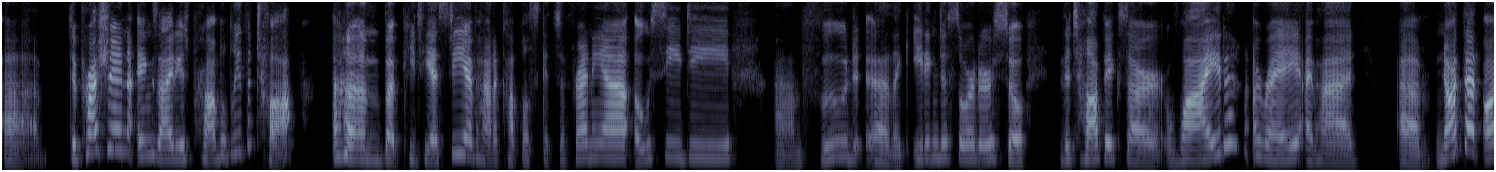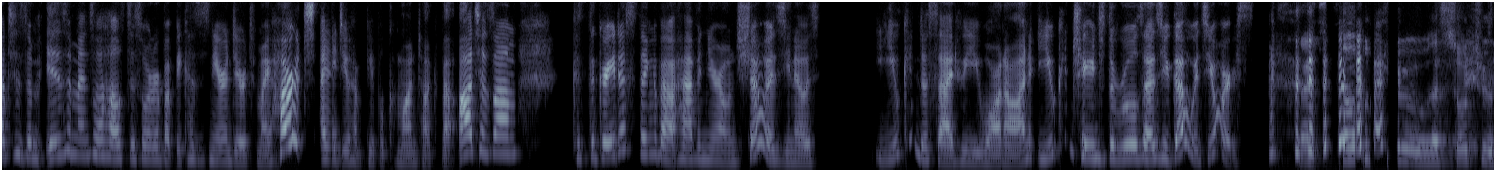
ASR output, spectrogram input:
uh, depression, anxiety is probably the top. Um, but PTSD, I've had a couple schizophrenia, OCD, um, food, uh, like eating disorders. So the topics are wide array. I've had um, not that autism is a mental health disorder, but because it's near and dear to my heart, I do have people come on and talk about autism. Because the greatest thing about having your own show is, you know, is you can decide who you want on. You can change the rules as you go. It's yours. That's so true. That's so true.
